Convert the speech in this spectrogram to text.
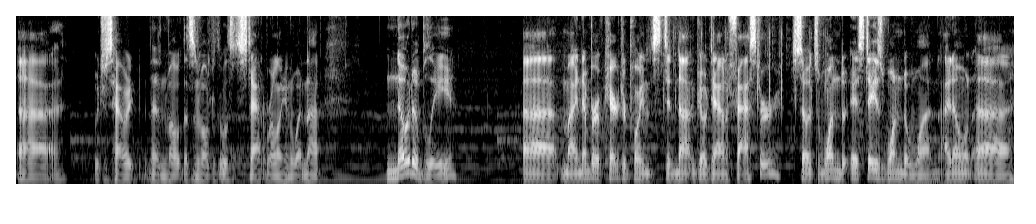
uh, which is how it, that involved that's involved with, with stat rolling and whatnot. Notably, uh, my number of character points did not go down faster, so it's one. It stays one to one. I don't uh,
